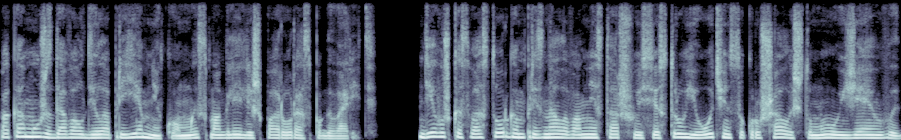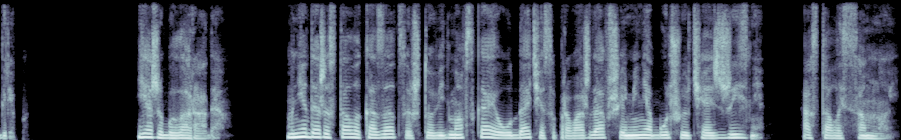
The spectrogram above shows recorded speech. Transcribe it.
Пока муж сдавал дела преемнику, мы смогли лишь пару раз поговорить. Девушка с восторгом признала во мне старшую сестру и очень сокрушалась, что мы уезжаем в Игреб. Я же была рада. Мне даже стало казаться, что ведьмовская удача, сопровождавшая меня большую часть жизни, осталась со мной.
